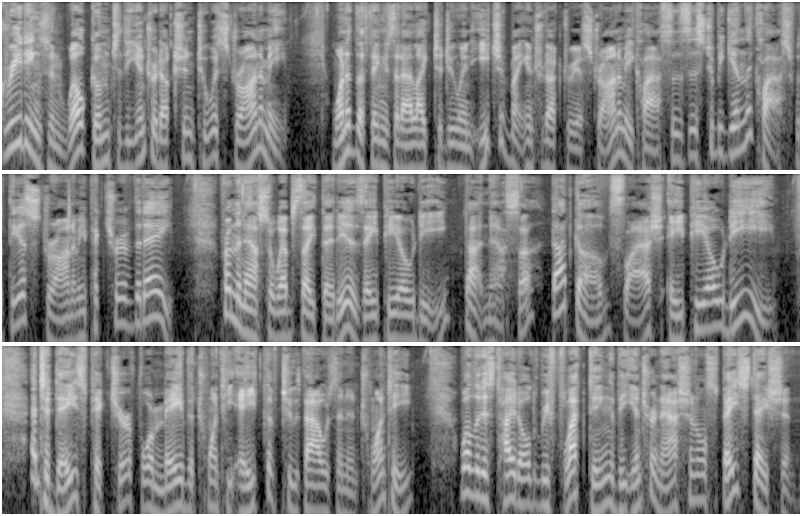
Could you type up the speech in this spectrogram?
Greetings and welcome to the introduction to astronomy. One of the things that I like to do in each of my introductory astronomy classes is to begin the class with the astronomy picture of the day from the NASA website that is apod.nasa.gov apod. And today's picture for May the 28th of 2020. Well, it is titled reflecting the International Space Station.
